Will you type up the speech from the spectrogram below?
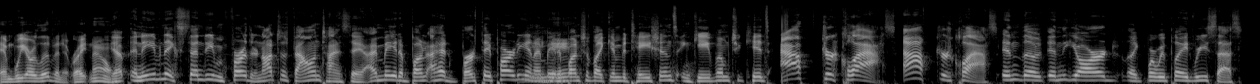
and we are living it right now. Yep, and even extend even further, not just Valentine's Day. I made a bunch. I had a birthday party, and I made a mm-hmm. bunch of like invitations and gave them to kids after class, after class in the in the yard, like where we played recess.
